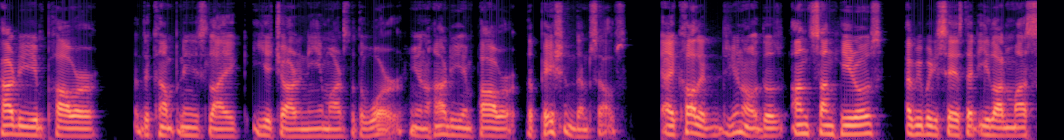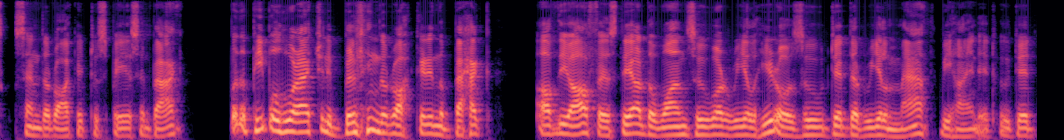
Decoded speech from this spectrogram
How do you empower the companies like EHR and EMRs of the world? You know, how do you empower the patient themselves? I call it, you know, those unsung heroes. Everybody says that Elon Musk sent the rocket to space and back, but the people who are actually building the rocket in the back of the office, they are the ones who are real heroes, who did the real math behind it, who did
